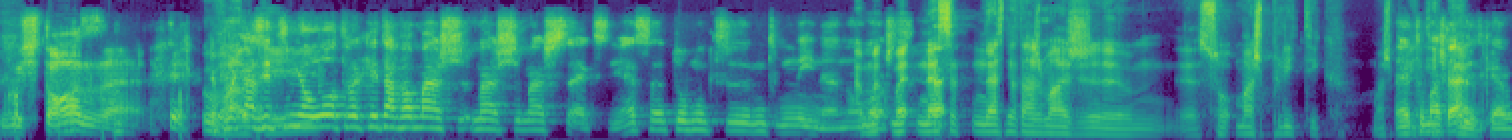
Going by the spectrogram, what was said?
Gostosa! Eu por acaso tinha outra que estava mais, mais, mais sexy. Essa estou muito, muito menina. Não gosto. Mas nessa, nessa estás mais, uh, mais político. Mais é tu mais política.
